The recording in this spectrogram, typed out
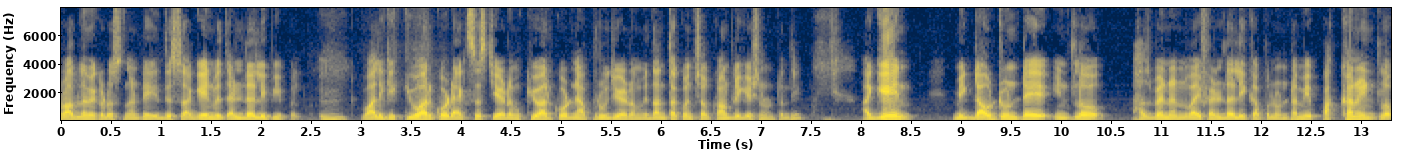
ప్రాబ్లం ఎక్కడ వస్తుందంటే this again with elderly people వాళ్ళకి క్యూఆర్ కోడ్ యాక్సెస్ చేయడం క్యూఆర్ కోడ్ని అప్రూవ్ చేయడం ఇదంతా కొంచెం కాంప్లికేషన్ ఉంటుంది. అగైన్ మీకు డౌట్ ఉంటే ఇంట్లో husband and wife elderly couple ఉంటా మీ పక్కన ఇంట్లో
